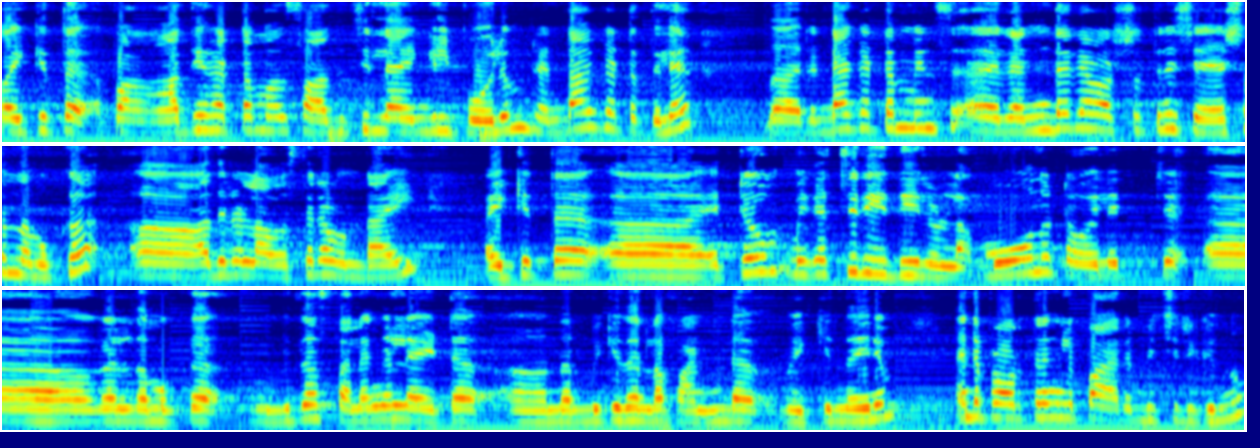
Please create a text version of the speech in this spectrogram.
വൈക്കത്ത് അപ്പൊ ആദ്യഘട്ടം അത് സാധിച്ചില്ല എങ്കിൽ പോലും രണ്ടാം ഘട്ടത്തിൽ രണ്ടാം ഘട്ടം മീൻസ് രണ്ടര വർഷത്തിന് ശേഷം നമുക്ക് അതിനുള്ള അവസരം ഉണ്ടായി. വൈക്കത്ത് ഏറ്റവും മികച്ച രീതിയിലുള്ള മൂന്ന് ടോയ്ലറ്റ് കൾ നമുക്ക് വിവിധ സ്ഥലങ്ങളിലായിട്ട് നിർമ്മിക്കുന്നതിനുള്ള ഫണ്ട് വെക്കുന്നതിനും അതിന്റെ പ്രവർത്തനങ്ങൾ ഇപ്പോൾ ആരംഭിച്ചിരിക്കുന്നു.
